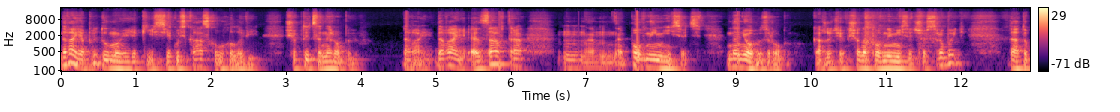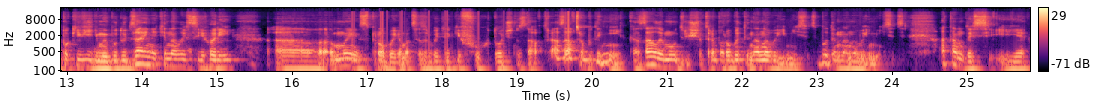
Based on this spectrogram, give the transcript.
Давай я придумаю якісь, якусь казку в голові, щоб ти це не робив. Давай, давай е, завтра м, м, повний місяць на нього зробимо. Кажуть, якщо на повний місяць щось робить, да, то поки відьми будуть зайняті на Лисій горі, а, ми спробуємо це зробити такий фух, точно завтра. А завтра буде ні. Казали мудрі, що треба робити на новий місяць. Будемо на новий місяць. А там десь і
